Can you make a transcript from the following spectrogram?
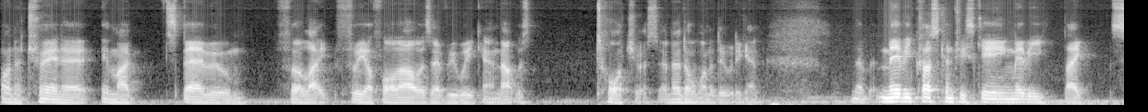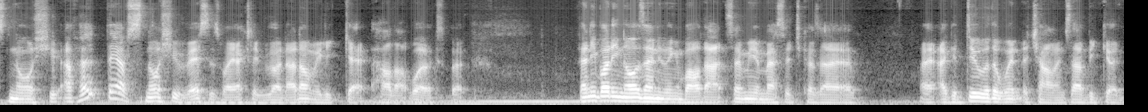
on a trainer in my spare room for like three or four hours every weekend. That was torturous, and I don't want to do it again. Maybe cross country skiing, maybe like snowshoe. I've heard they have snowshoe races where I actually run. I don't really get how that works, but if anybody knows anything about that, send me a message because I, I, I could do with a winter challenge. That'd be good.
